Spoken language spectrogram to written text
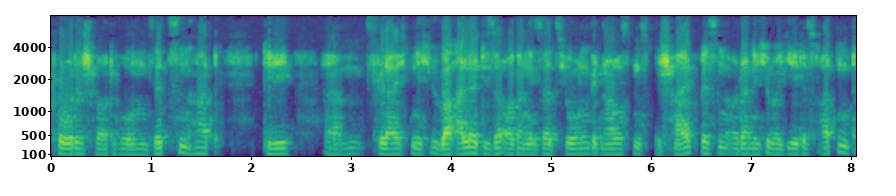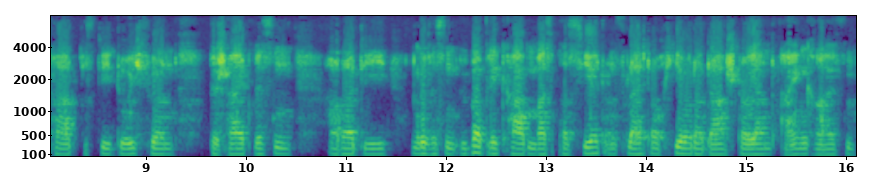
Todesschwadronen sitzen hat, die ähm, vielleicht nicht über alle diese Organisationen genauestens Bescheid wissen oder nicht über jedes Attentat, das die durchführen, Bescheid wissen, aber die einen gewissen Überblick haben, was passiert und vielleicht auch hier oder da steuernd eingreifen.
